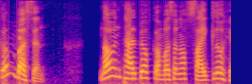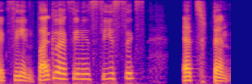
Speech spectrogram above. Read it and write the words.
combustion. Now enthalpy of combustion of cyclohexene. Cyclohexene is C6H10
